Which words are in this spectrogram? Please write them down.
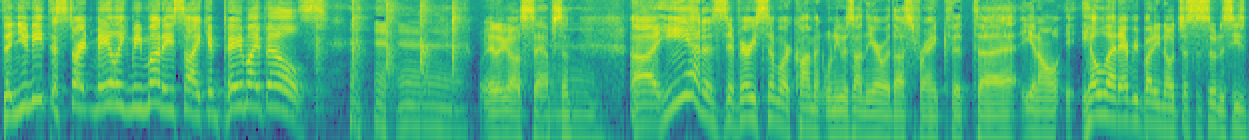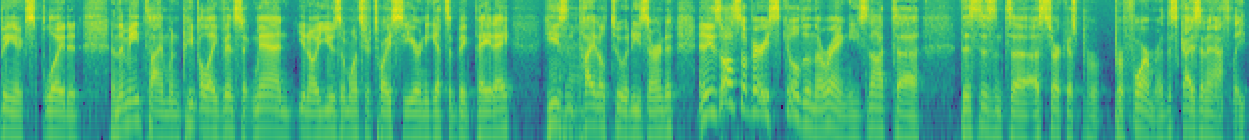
then you need to start mailing me money so I can pay my bills. Way to go, Sampson. Uh, he had a very similar comment when he was on the air with us, Frank, that, uh, you know, he'll let everybody know just as soon as he's being exploited. In the meantime, when people like Vince McMahon, you know, use him once or twice a year and he gets a big payday, he's entitled to it. He's earned it. And he's also very skilled in the ring. He's not, uh, this isn't a, a circus per- performer. This guy's an athlete.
